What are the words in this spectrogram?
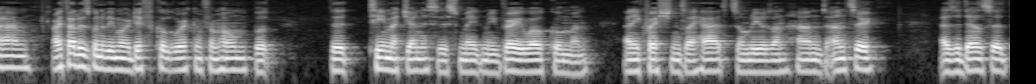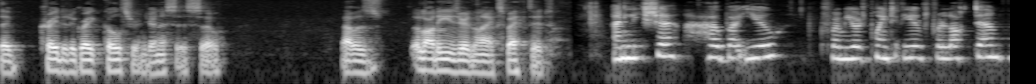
um, I thought it was going to be more difficult working from home, but the team at Genesys made me very welcome, and any questions I had, somebody was on hand to answer. As Edel said, they've created a great culture in Genesys, so that was a lot easier than I expected. And Leisha, how about you? From your point of view for lockdown?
